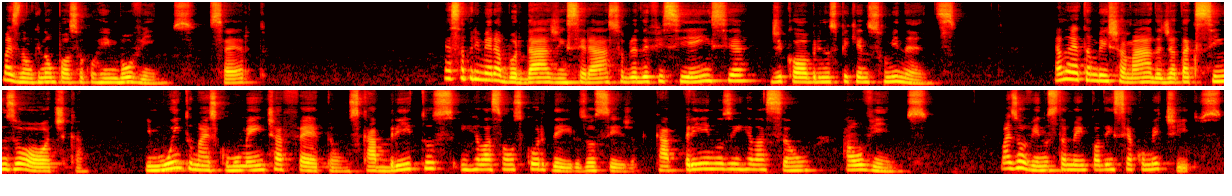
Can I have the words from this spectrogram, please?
Mas não que não possa ocorrer em bovinos, certo? Essa primeira abordagem será sobre a deficiência de cobre nos pequenos ruminantes. Ela é também chamada de ataxia zoótica e muito mais comumente afetam os cabritos em relação aos cordeiros, ou seja, caprinos em relação a ovinos. Mas ovinos também podem ser acometidos.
